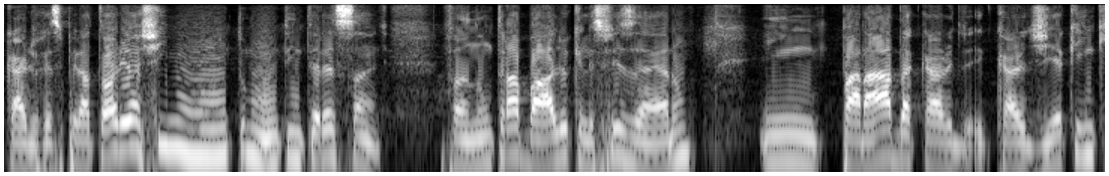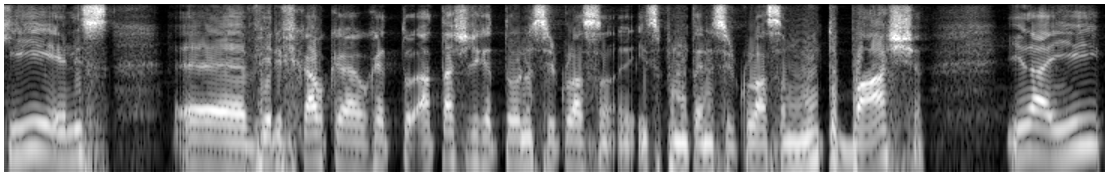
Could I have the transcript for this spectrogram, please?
cardiorrespiratória e eu achei muito, muito interessante. Falando um trabalho que eles fizeram em parada cardíaca em que eles é, verificavam que a, a, taxa de retorno circulação, espontânea circulação muito baixa e aí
